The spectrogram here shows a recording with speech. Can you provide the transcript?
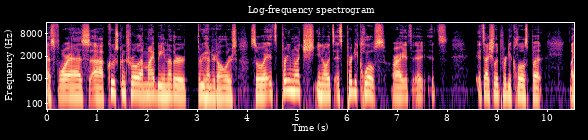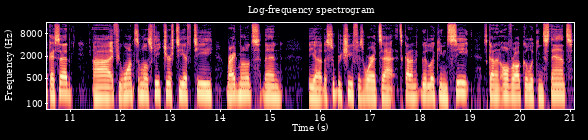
as far as uh, cruise control, that might be another three hundred dollars. So it's pretty much, you know, it's it's pretty close. All right, it's it's it's actually pretty close. But like I said, uh, if you want some of those features, TFT ride modes, then the uh, the Super Chief is where it's at. It's got a good looking seat. It's got an overall good looking stance.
